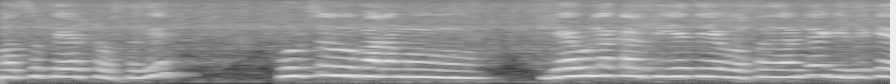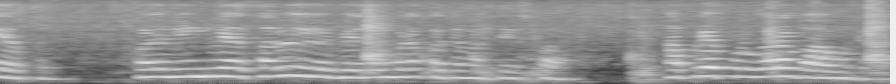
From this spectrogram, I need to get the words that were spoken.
మస్తు టేస్ట్ వస్తుంది. పులుసు మనము దేవుళ్ళ కలిపి తీయ తీయ వస్తుంది అంటే గిదికే వస్తుంది. కొంచెం ఇంగు వేస్తారు బెల్లం కూడా కొంచెం మనం తీసుకోవాలి అప్పుడే పులిగూర బాగుంటుంది.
